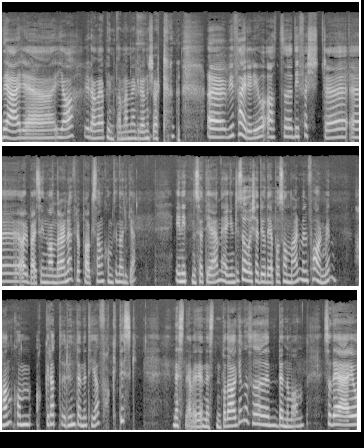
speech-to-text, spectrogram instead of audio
Det er Ja, i dag har jeg pynta meg med grønn skjørt. Eh, vi feirer jo at eh, de første eh, arbeidsinnvandrerne fra Pakistan kom til Norge i 1971. Egentlig så skjedde jo det på sommeren, men faren min han kom akkurat rundt denne tida, faktisk. Nesten, vet, nesten på dagen, altså denne måneden. Så det er jo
